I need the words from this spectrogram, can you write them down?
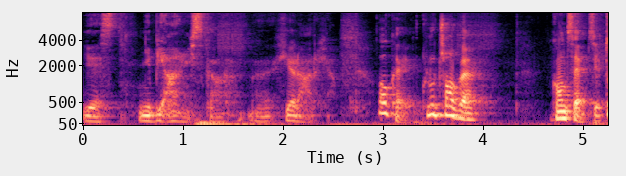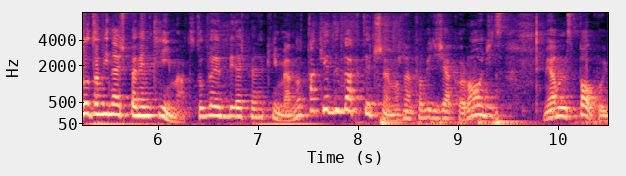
jest niebiańska e, hierarchia. Ok, kluczowe koncepcje. Tu to widać pewien klimat, tu widać pewien klimat. No takie dydaktyczne, można powiedzieć, jako rodzic miałbym spokój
